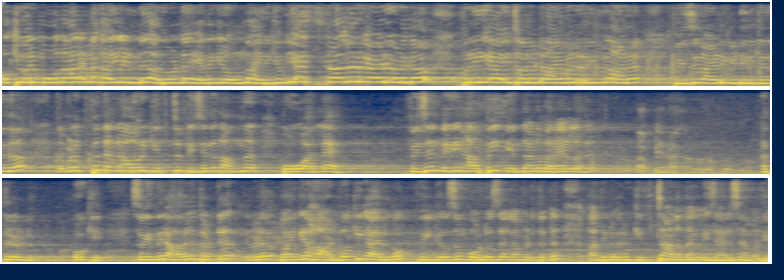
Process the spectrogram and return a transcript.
ഓക്കെ ഒരു മൂന്നാലെണ്ണം കയ്യിലുണ്ട്. അതുകൊണ്ട് ഏതെങ്കിലും ഒന്നായിരിക്കും. യെസ് നല്ലൊരു ഗൈഡ് കൊടുക്കാം. ഫ്രീ ആയിട്ട് ഒരു ഡയമണ്ട് റിംഗ് ആണ് ഫിജിനായിട്ട് കിട്ടിയിരിക്കുന്നത്. നമ്മളിപ്പോൾ തന്നെ ആ ഒരു ഗിഫ്റ്റ് ഫിജിന് തന്ന് പോവാ അല്ലേ? ഫിജൻ വെരി ഹാപ്പി എന്താണ് പറയാനുള്ളത്? അത്രേ ഉള്ളൂ. ഓക്കെ സോ ഇന്ന് രാവിലെ തൊട്ട് ഇവിടെ ഭയങ്കര ഹാർഡ് വർക്കിംഗ് ആയിരുന്നു. വീഡിയോസും ഫോട്ടോസും എല്ലാം എടുത്തിട്ട് അതിനൊരു ഗിഫ്റ്റ് ആണെന്ന് അങ്ങ് വിചാരിച്ചാൽ മതി.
